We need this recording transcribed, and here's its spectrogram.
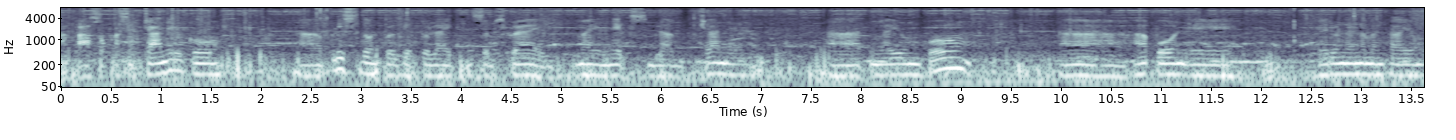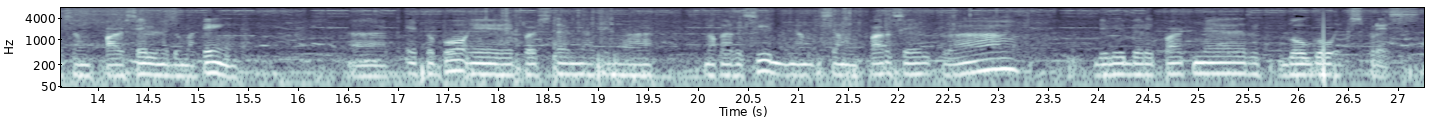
napasok ka sa channel ko, uh, please don't forget to like and subscribe my next vlog channel. At ngayon pong uh, hapon eh meron na naman tayong isang parcel na dumating. At ito po eh first time natin na makareceive ng isang parcel from delivery partner GoGo Express.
